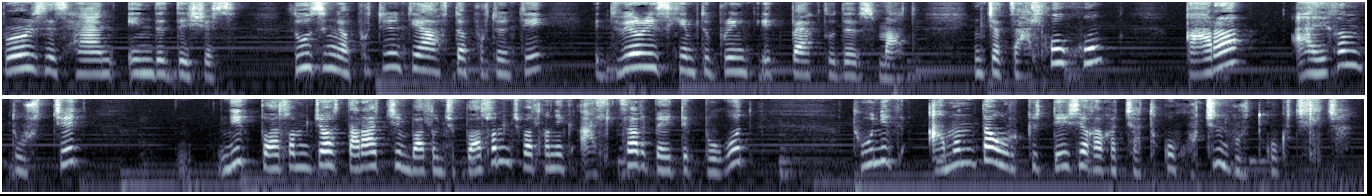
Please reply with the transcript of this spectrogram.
buries his hand in the dishes, losing opportunity after opportunity. It wearies him to bring it back to the smart. Энд чи залхуу хүн гараа аяган дүрчээд нэг боломжоос дараагийн боломж боломж болгоныг алдсаар байдаг бөгөөд түүнийг амандаа өрөх гэж дээшээ гаргаж чадахгүй хүч нь хүрдэггүй гэж хэлж байгаа.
